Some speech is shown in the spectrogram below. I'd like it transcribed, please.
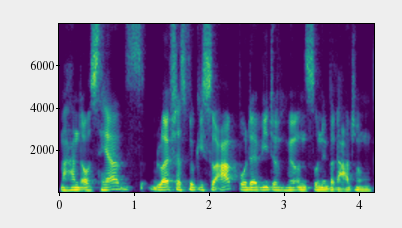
Mal Hand aufs Herz, läuft das wirklich so ab oder wie dürfen wir uns so eine Beratung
